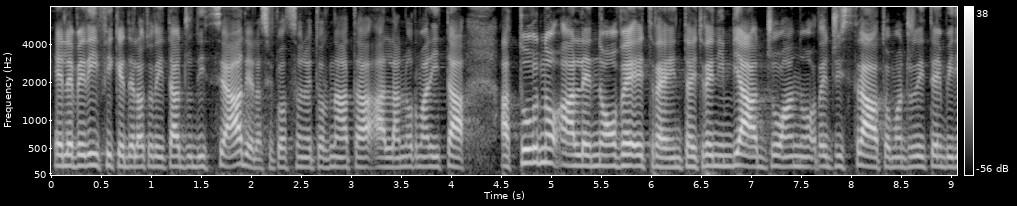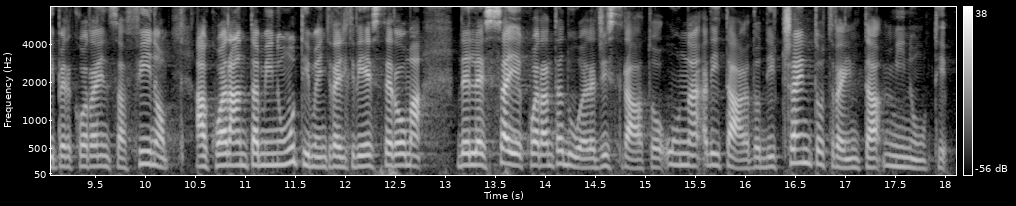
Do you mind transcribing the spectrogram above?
e le verifiche dell'autorità giudiziaria. La situazione è tornata alla normalità attorno alle 9.30. I treni in viaggio hanno registrato maggiori tempi di percorrenza fino a 40 minuti, mentre il Trieste-Roma delle 6.42 ha registrato un ritardo di 130 minuti.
